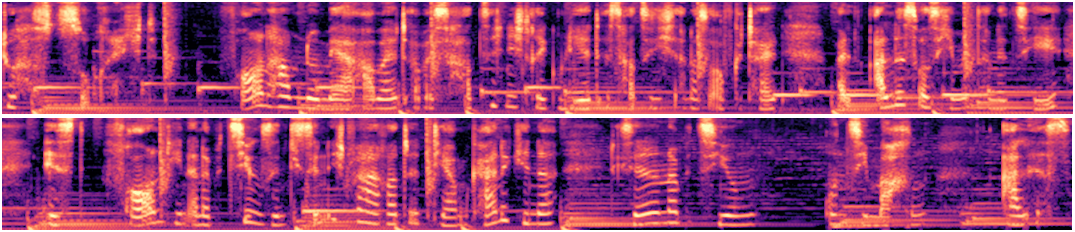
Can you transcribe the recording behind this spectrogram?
Du hast so recht. Frauen haben nur mehr Arbeit, aber es hat sich nicht reguliert, es hat sich nicht anders aufgeteilt, weil alles, was ich im Internet sehe, ist Frauen, die in einer Beziehung sind, die sind nicht verheiratet, die haben keine Kinder, die sind in einer Beziehung und sie machen alles.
